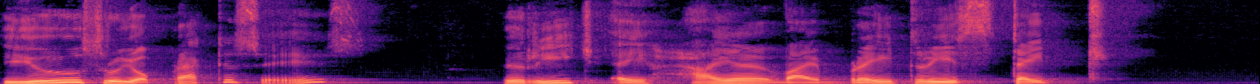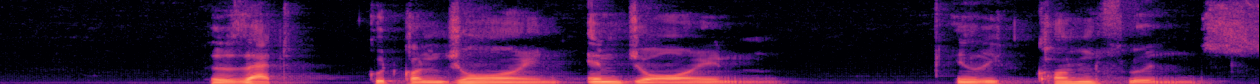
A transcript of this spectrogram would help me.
You, through your practices, reach a higher vibratory state that could conjoin, enjoin in the confluence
